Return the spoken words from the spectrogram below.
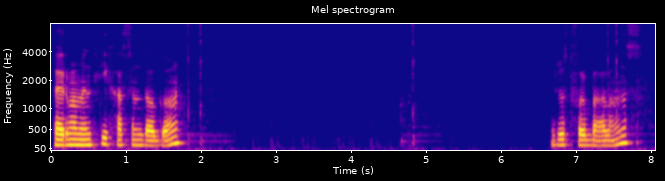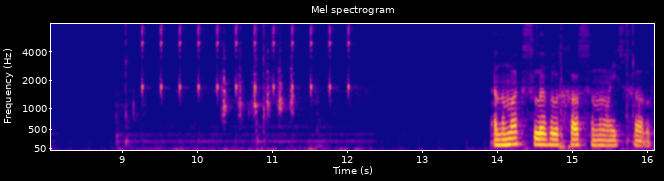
permanently Hasendogo just for balance and max level Hasan myself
